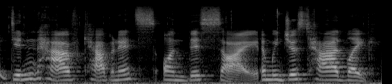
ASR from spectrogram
we didn't have cabinets on this side and we just had like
